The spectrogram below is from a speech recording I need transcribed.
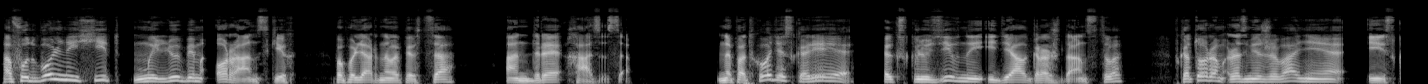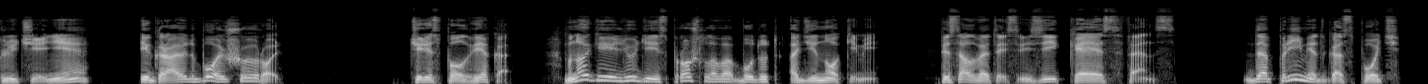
а футбольный хит «Мы любим оранских» популярного певца Андре Хазеса. На подходе скорее эксклюзивный идеал гражданства, в котором размежевание и исключение играют большую роль. Через полвека многие люди из прошлого будут одинокими, писал в этой связи Кейс Фэнс да примет Господь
